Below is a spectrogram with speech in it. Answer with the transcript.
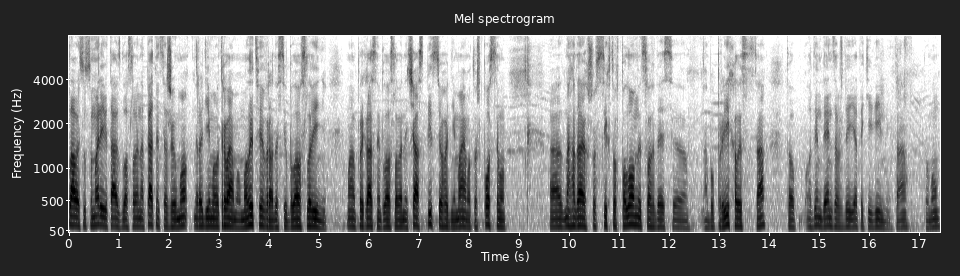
Слава Ісусу Марії, вітаю з благословена п'ятниця. Живемо, радіємо, витриваємо в молитві, в радості, в благословенні. Маємо прекрасний благословений час. Піст сьогодні маємо, тож постимо. Е, Нагадаю, що всі, хто в паломництвах десь е, або приїхали, та, то один день завжди є такий вільний. Та? Тому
